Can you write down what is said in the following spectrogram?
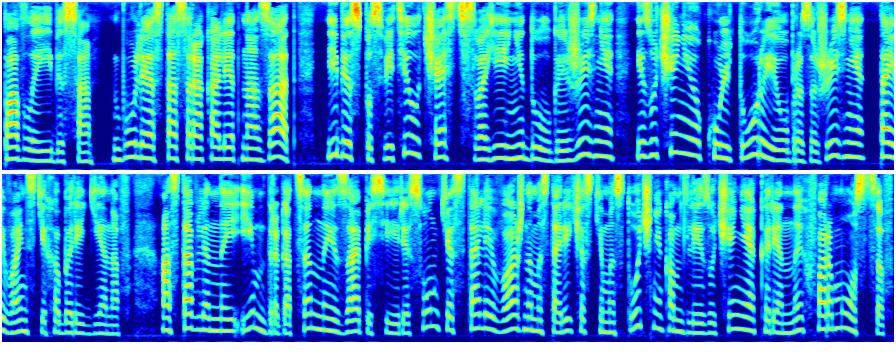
Павла Ибиса. Более 140 лет назад Ибис посвятил часть своей недолгой жизни изучению культуры и образа жизни тайваньских аборигенов. Оставленные им драгоценные записи и рисунки стали важным историческим источником для изучения коренных формозцев,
